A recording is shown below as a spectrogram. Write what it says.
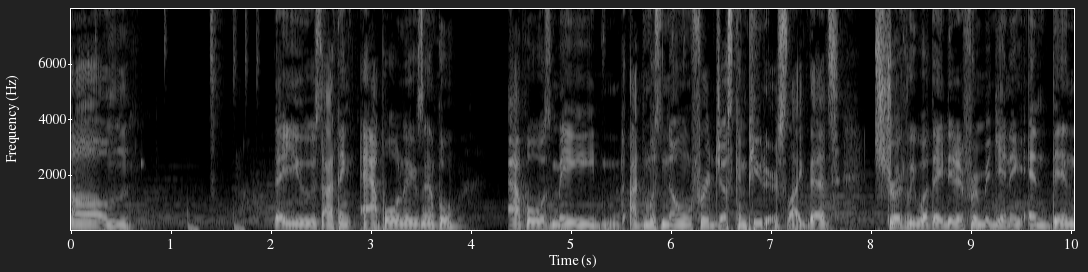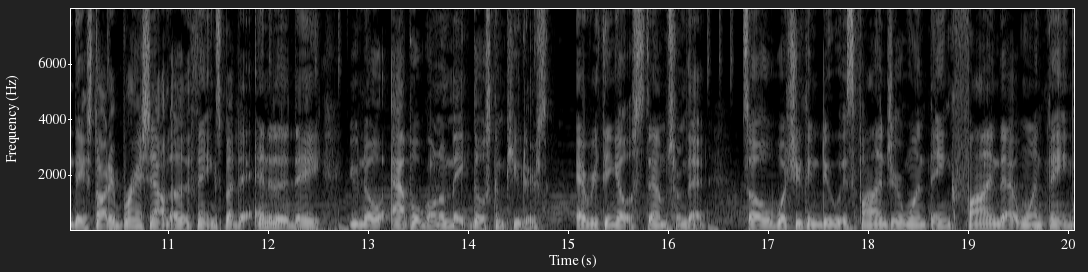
um, they used, I think, Apple an example. Apple was made, I was known for just computers. Like that's strictly what they did from the beginning, and then they started branching out other things. But at the end of the day, you know, Apple gonna make those computers. Everything else stems from that. So what you can do is find your one thing, find that one thing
